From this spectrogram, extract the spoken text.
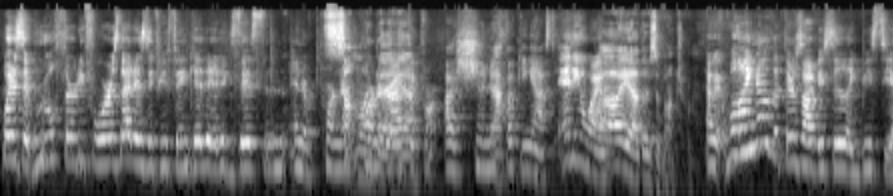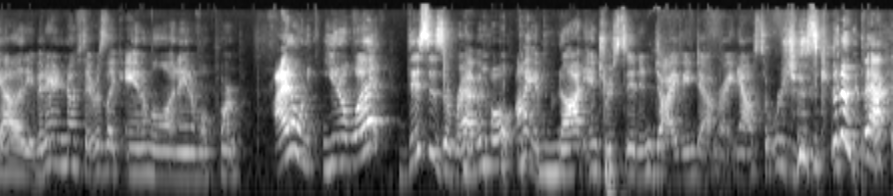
What is it? Rule thirty four? Is that is if you think it, it exists in, in a porn- Something like that, pornographic yeah. form? I shouldn't have fucking asked. Anyway, Oh yeah, there's a bunch of them. okay. Well, I know that there's obviously like bestiality, but I didn't know if there was like animal on animal porn. I don't. You know what? This is a rabbit hole. I am not interested in diving down right now. So we're just gonna back.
